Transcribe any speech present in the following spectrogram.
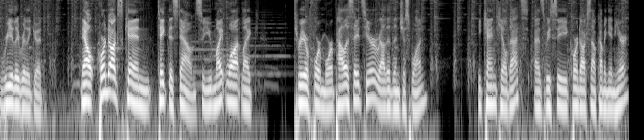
Really, really good. Now, corn dogs can take this down, so you might want like three or four more palisades here rather than just one. He can kill that, as we see corn dogs now coming in here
